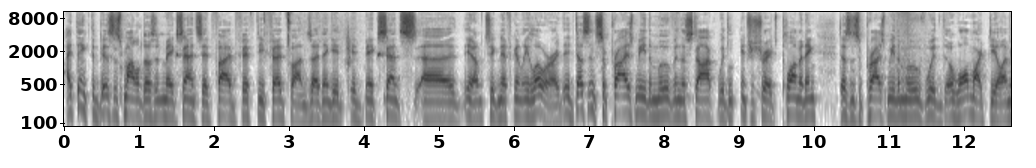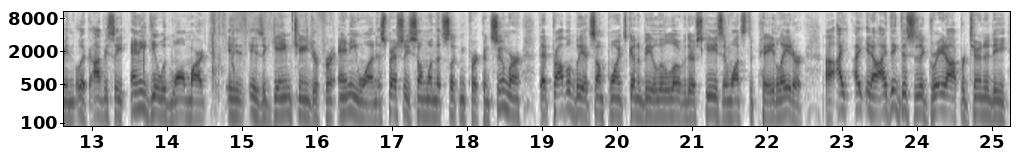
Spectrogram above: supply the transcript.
I think the business model doesn't make sense at 550 Fed funds. I think it, it makes sense, uh, you know, significantly lower. It doesn't surprise me the move in the stock with interest rates plummeting. Doesn't surprise me the move with the Walmart deal. I mean, look, obviously any deal with Walmart is, is a game changer for anyone, especially someone that's looking for a consumer that probably at some point is going to be a little over their skis and wants to pay later. Uh, I, I, you know, I think this is a great opportunity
